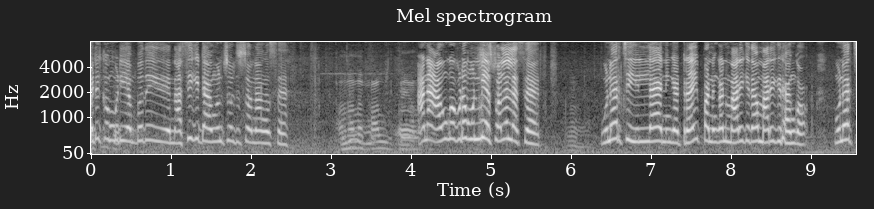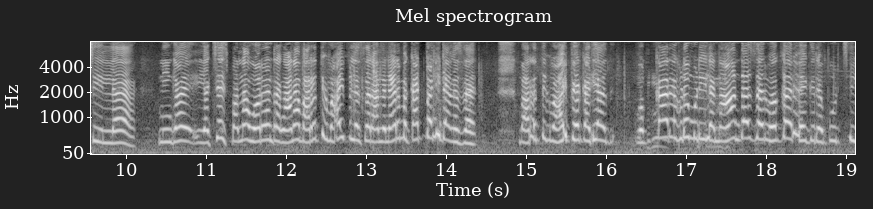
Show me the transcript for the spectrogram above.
எடுக்க முடியும் போது நசுக்கிட்டாங்கன்னு சொல்லிட்டு சொன்னாங்க சார் அதனால கால் கை ஆனால் அவங்க கூட உண்மையை சொல்லலை சார் உணர்ச்சி இல்லை. நீங்கள் ட்ரை பண்ணுங்கன்னு மறைக்க தான் மறைக்கிறாங்க. உணர்ச்சி இல்லை. நீங்கள் எக்ஸசைஸ் பண்ணால் வரும்ன்றாங்க. ஆனால் வரத்துக்கு வாய்ப்பு இல்லை சார் அந்த நேரமே கட் பண்ணிட்டாங்க சார் வரத்துக்கு வாய்ப்பே கிடையாது. உட்கார கூட முடியல. நான் தான் சார் உட்கார வைக்கிறேன் பிடிச்சி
